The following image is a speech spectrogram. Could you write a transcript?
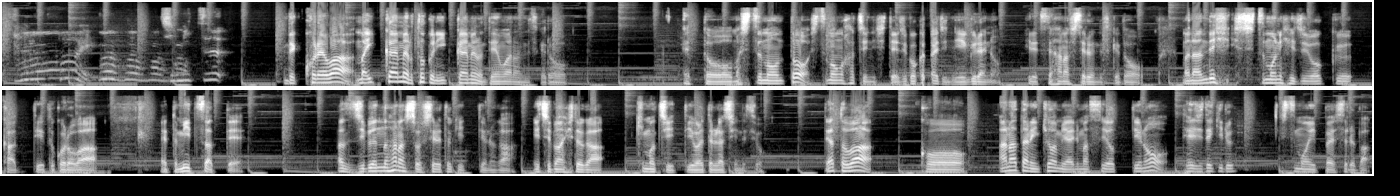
すごい。緻密。で、これは、まあ、1回目の、特に1回目の電話なんですけど、えっと、まあ、質問と質問を8にして自己開示2ぐらいの比率で話してるんですけど、まあ、なんでひ質問に比重を置くかっていうところは、えっと、3つあって、まず自分の話をしてる時っていうのが一番人が気持ちいいって言われてるらしいんですよ。で、あとは、こう、あなたに興味ありますよっていうのを提示できる質問をいっぱいすれば。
